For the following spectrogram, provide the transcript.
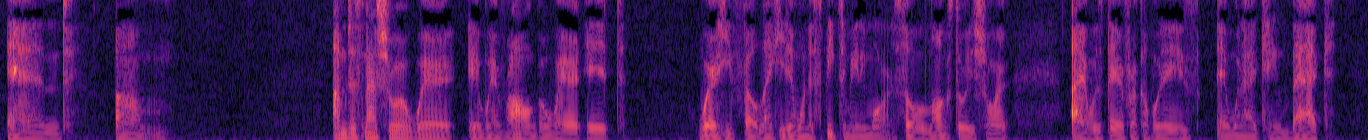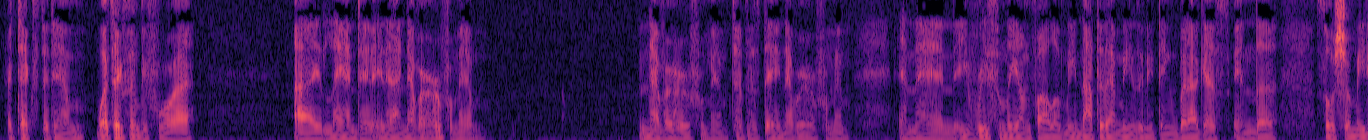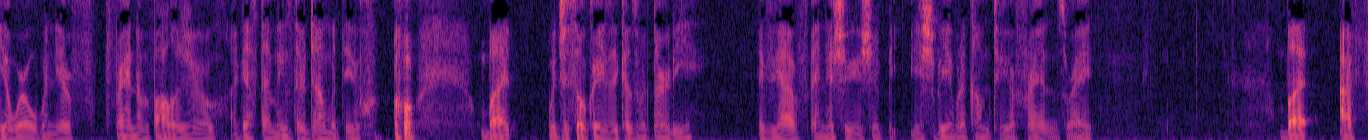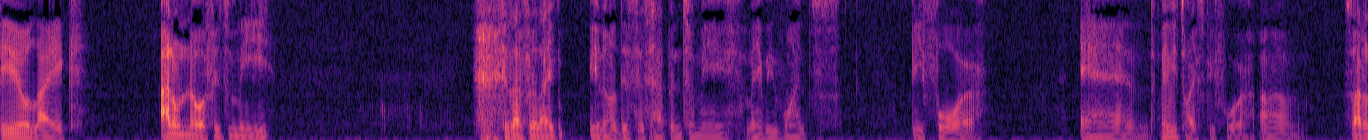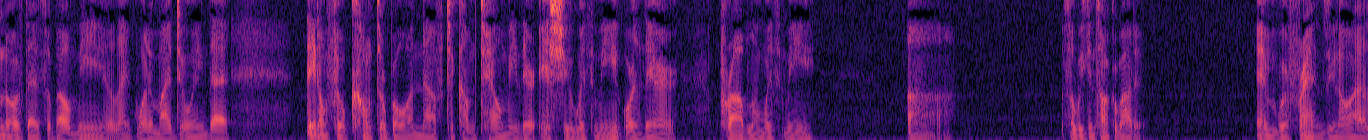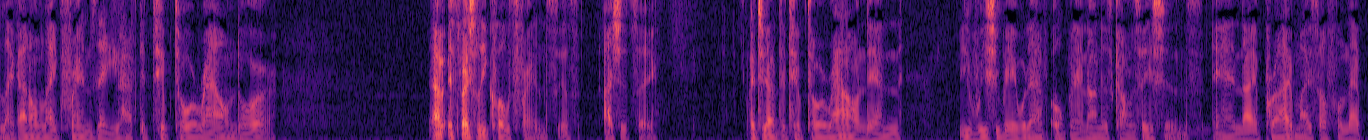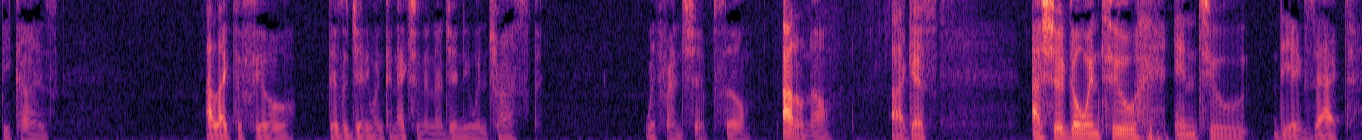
and um I'm just not sure where it went wrong or where it where he felt like he didn't want to speak to me anymore. So long story short, I was there for a couple days and when I came back, I texted him. Well, I texted him before I I landed and I never heard from him. Never heard from him. To this day, never heard from him. And then he recently unfollowed me. Not that that means anything, but I guess in the social media world, when your f- friend unfollows you, I guess that means they're done with you. but which is so crazy because we're 30. If you have an issue, you should be you should be able to come to your friends, right? But I feel like I don't know if it's me because I feel like, you know, this has happened to me maybe once before and maybe twice before. Um, so I don't know if that's about me or like what am I doing that they don't feel comfortable enough to come tell me their issue with me or their problem with me. Uh, so we can talk about it and we're friends, you know. I, like I don't like friends that you have to tiptoe around or especially close friends is I should say that you have to tiptoe around and you we should be able to have open and honest conversations and I pride myself on that because I like to feel there's a genuine connection and a genuine trust with friendship. So, I don't know. I guess I should go into into the exact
